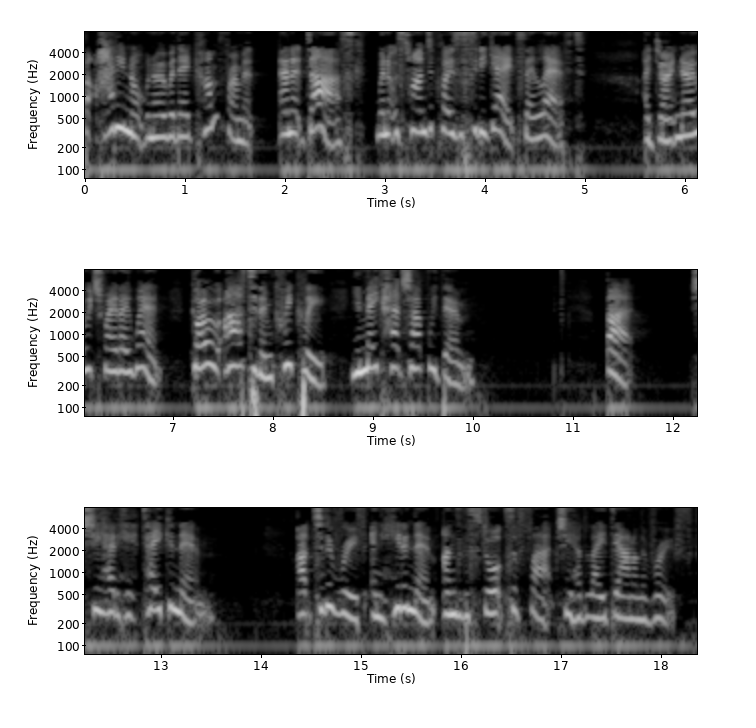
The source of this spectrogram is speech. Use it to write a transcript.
but I did not know where they'd come from. It, and at dusk, when it was time to close the city gates, they left. I don't know which way they went. Go after them quickly. You may catch up with them. But she had taken them up to the roof and hidden them under the stalks of flax she had laid down on the roof.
